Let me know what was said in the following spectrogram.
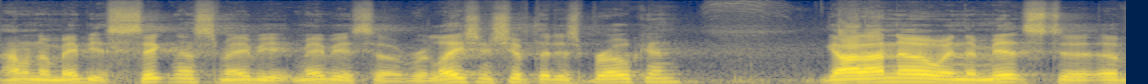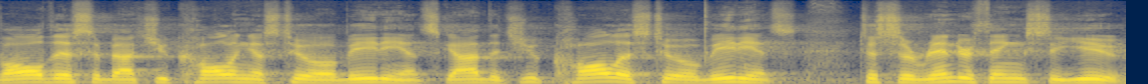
I don't know, maybe a sickness, maybe, maybe it's a relationship that is broken. God, I know in the midst of all this about you calling us to obedience, God, that you call us to obedience to surrender things to you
